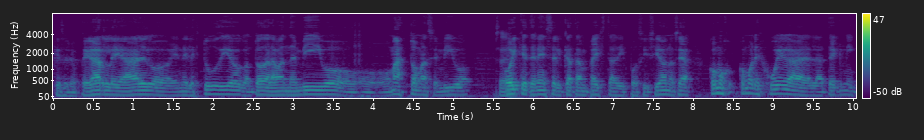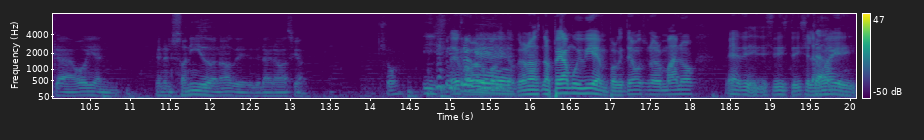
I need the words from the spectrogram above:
qué sé yo, pegarle a algo en el estudio con toda la banda en vivo o, o más tomas en vivo. Sí. Hoy que tenés el cut and paste a disposición, o sea, ¿cómo, cómo les juega la técnica hoy en, en el sonido ¿no? de, de la grabación? Yo. Y yo creo jugar un que. poquito, pero nos, nos pega muy bien porque tenemos un hermano. eh, dice la Claro, Maggie.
